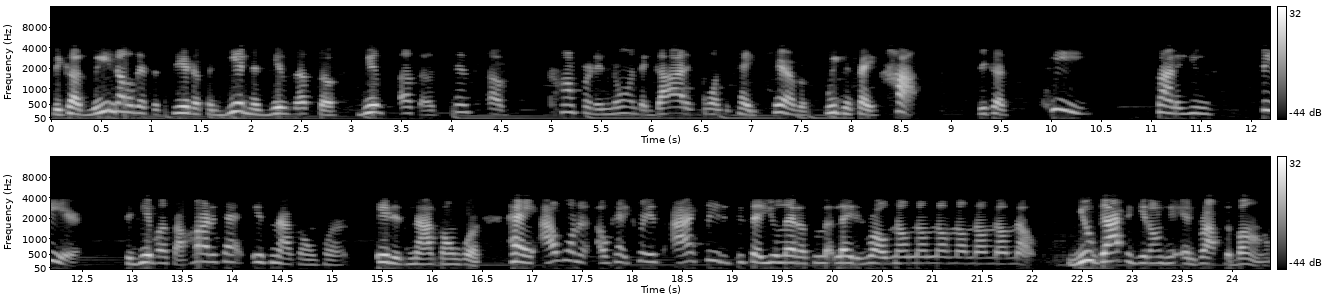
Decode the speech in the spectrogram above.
because we know that the spirit of forgiveness gives us the gives us a sense of comfort in knowing that God is going to take care of us, we can say ha, because he trying to use fear to give us a heart attack, it's not going to work. It is not going to work. Hey, I want to, okay, Chris, I see that you say you let us ladies roll. No, no, no, no, no, no, no. You got to get on here and drop the bomb.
